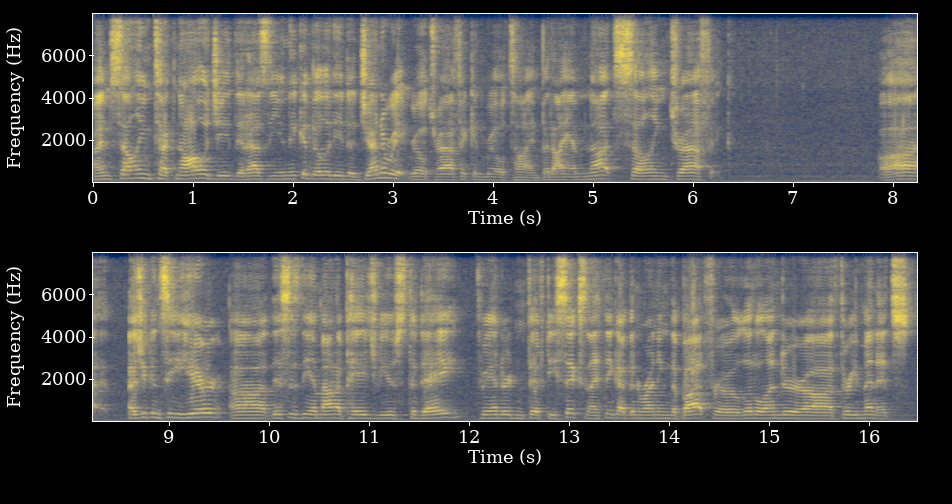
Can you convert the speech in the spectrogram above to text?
I'm selling technology that has the unique ability to generate real traffic in real time, but I am not selling traffic. Uh, as you can see here, uh, this is the amount of page views today, 356, and I think I've been running the bot for a little under uh, three minutes.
